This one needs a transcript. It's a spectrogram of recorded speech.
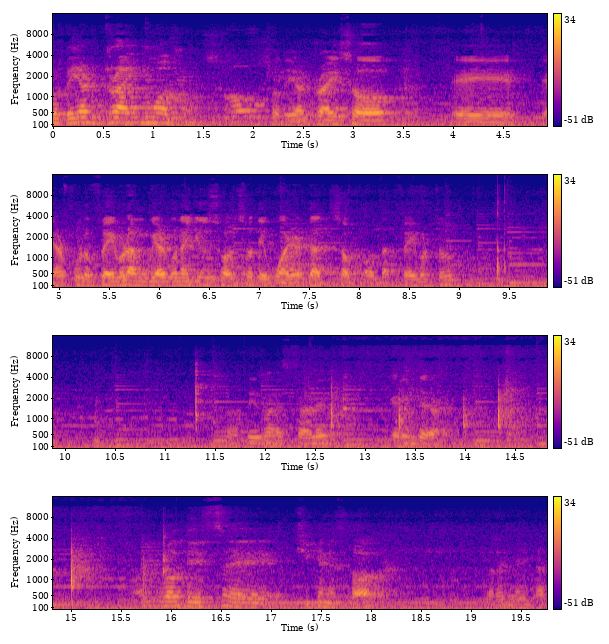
Because they are dry mushrooms. So they are dry, so uh, they are full of flavor, and we are gonna use also the water that soak all that flavor too. So this one started getting there. I brought this uh, chicken stock that I made at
